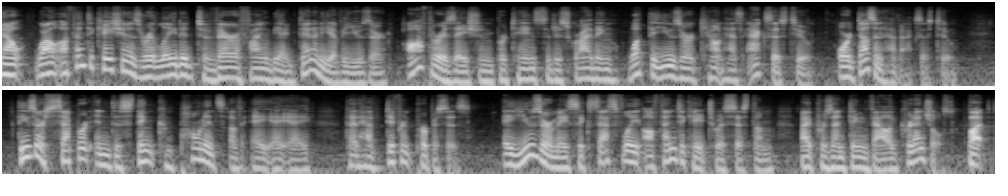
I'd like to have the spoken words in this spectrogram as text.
Now, while authentication is related to verifying the identity of a user, authorization pertains to describing what the user account has access to or doesn't have access to. These are separate and distinct components of AAA that have different purposes. A user may successfully authenticate to a system by presenting valid credentials, but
